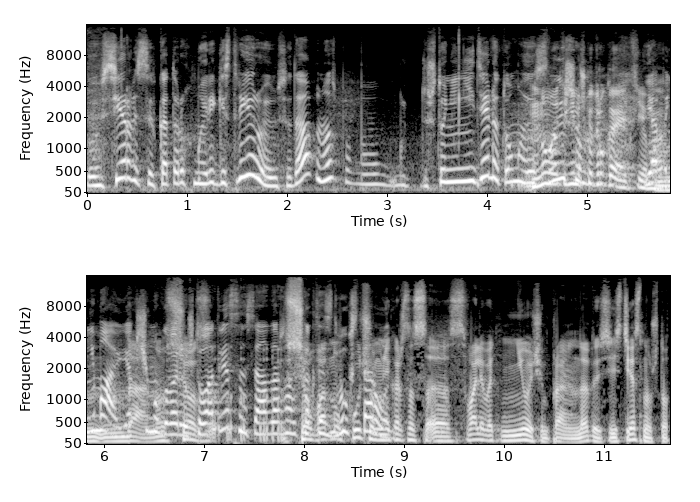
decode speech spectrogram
э, сервисы, в которых мы регистрируемся, да, у нас п- что не неделю, то мы Ну, это слышим... немножко другая тема. Я понимаю, я Да, к чему говорю, всё что ответственность она должна быть как-то с двух кучу, сторон. мне кажется, э, сваливать не очень правильно, да, то есть естественно, что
